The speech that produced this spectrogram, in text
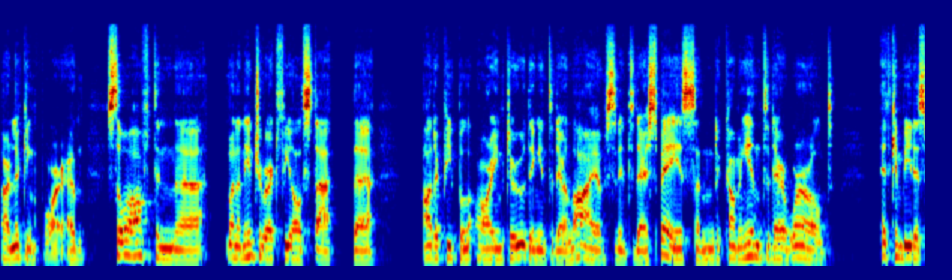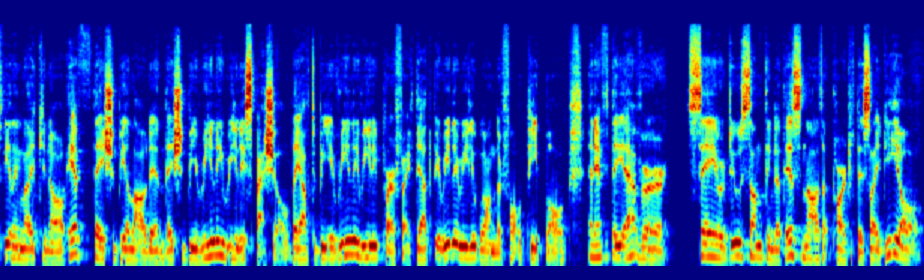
are looking for. And so often, uh, when an introvert feels that uh, other people are intruding into their lives and into their space and coming into their world, it can be this feeling like, you know, if they should be allowed in, they should be really, really special. They have to be really, really perfect. They have to be really, really wonderful people. And if they ever say or do something that is not a part of this ideal,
